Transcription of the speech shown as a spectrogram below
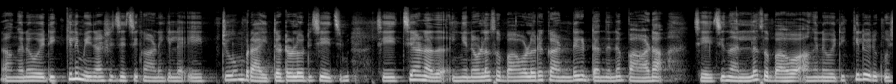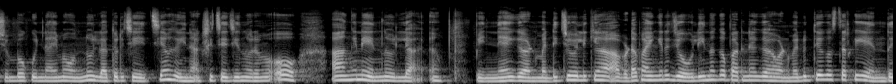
അങ്ങനെ ഒരിക്കലും മീനാക്ഷി ചേച്ചി കാണിക്കില്ല. ഏറ്റവും ബ്രൈറ്റ് ആയിട്ടുള്ള ഒരു ചേച്ചി ചേച്ചിയാണത്. ഇങ്ങനെയുള്ള സ്വഭാവമുള്ളവരെ കണ്ടു കിട്ടാൻ തന്നെ പാടാ. ചേച്ചി നല്ല സ്വഭാവം. അങ്ങനെ ഒരിക്കലും ഒരു കുശുമ്പോ കുന്നായ്മ ഒന്നും ഇല്ലാത്തൊരു ചേച്ചിയാണ് മീനാക്ഷി ചേച്ചി എന്ന് പറയുമ്പോൾ ഓ അങ്ങനെയൊന്നുമില്ല പിന്നെ ഗവൺമെന്റ് ജോലിക്ക് അവിടെ ഭയങ്കര ജോലി എന്നൊക്കെ പറഞ്ഞാൽ ഗവൺമെന്റ് ഉദ്യോഗസ്ഥർക്ക് എന്ത്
